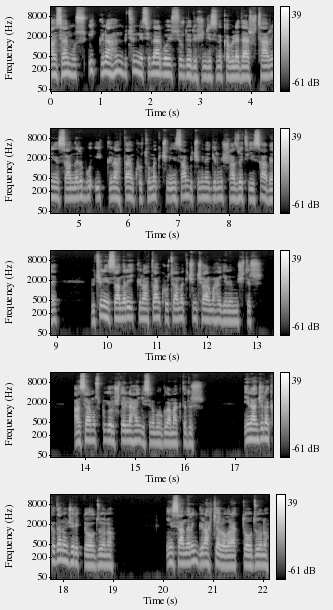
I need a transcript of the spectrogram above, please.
Anselmus ilk günahın bütün nesiller boyu sürdüğü düşüncesini kabul eder. Tanrı insanları bu ilk günahtan kurtulmak için insan biçimine girmiş Hazreti İsa ve bütün insanları ilk günahtan kurtarmak için çağırmaya gelinmiştir. Anselmus bu görüşleriyle hangisini vurgulamaktadır? İnancın akıldan öncelikli olduğunu, insanların günahkar olarak doğduğunu,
